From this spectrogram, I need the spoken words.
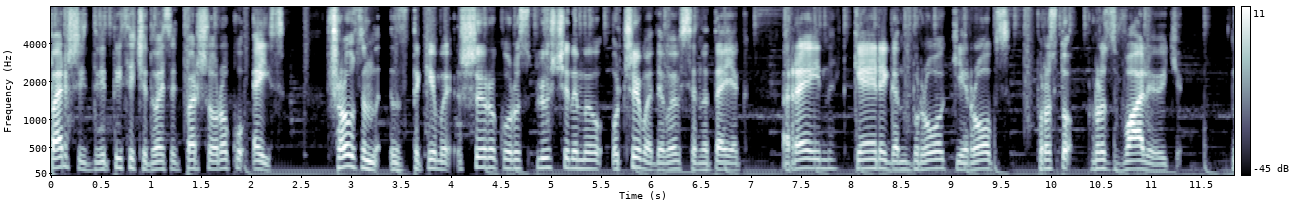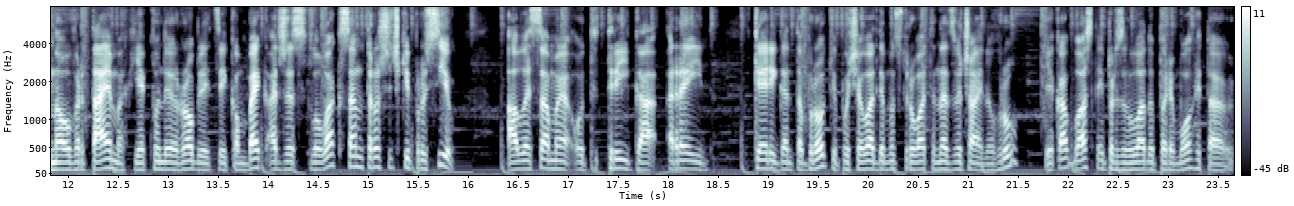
перший з 2021 року ейс. Фроузен з такими широко розплющеними очима дивився на те, як Рейн, Керріган, Брокі, Робс просто розвалюють на овертаймах, як вони роблять цей камбек, адже Словак сам трошечки просів. Але саме от трійка Рейн, Керріган та Брокі почала демонструвати надзвичайну гру, яка власне і призвела до перемоги та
